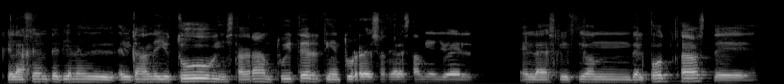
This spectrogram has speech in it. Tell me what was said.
que la gente tiene el, el canal de YouTube, Instagram, Twitter, tiene tus redes sociales también, Joel, en la descripción del podcast, de,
